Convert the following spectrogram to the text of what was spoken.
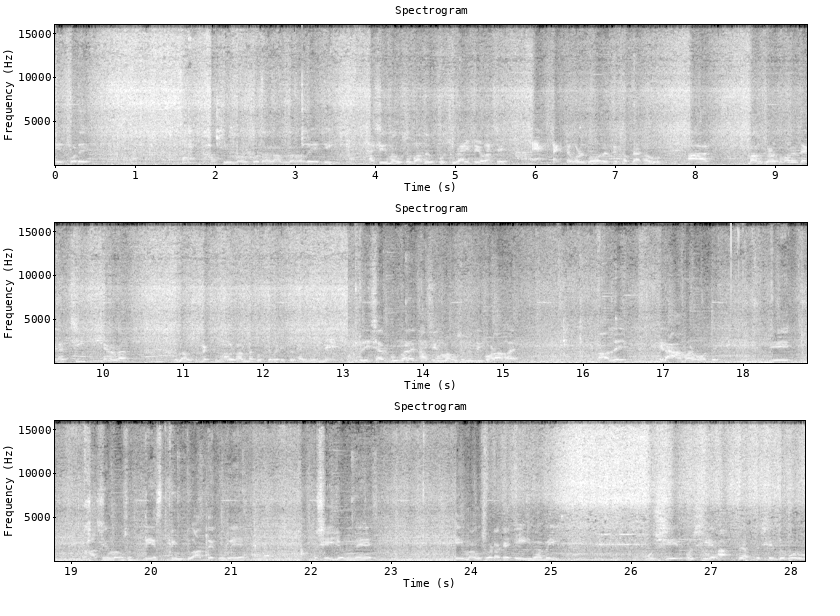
এরপরে খাসির মাংসটা রান্না হবে এটি খাসির মাংস বাদেও প্রচুর আইটেম আছে। একটা একটা করে তোমাদেরকে সব দেখাবো। আর মাংসটা তোমাদের দেখাচ্ছি, কেননা মাংসটা একটু ভালো রান্না করতে পারি তো, তাই জন্যে। প্রেশার কুকারে খাসির মাংস যদি করা হয়, তাহলে এটা আমার মতে যে খাসির মাংসর টেস্ট কিন্তু আর্ধেক উবে যায়। তো সেই জন্যে এই মাংসটাকে এইভাবেই কষিয়ে কষিয়ে আস্তে আস্তে সেদ্ধ করব।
